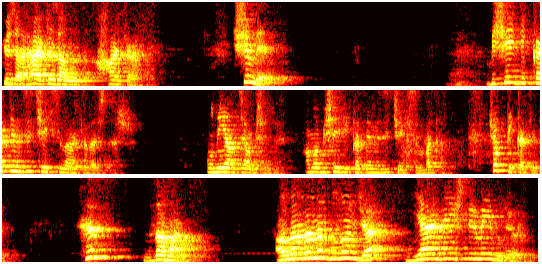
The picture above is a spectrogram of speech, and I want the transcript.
Güzel, herkes anladı. Harika. Şimdi bir şey dikkatinizi çeksin arkadaşlar. Onu yazacağım şimdi. Ama bir şey dikkatinizi çeksin. Bakın. Çok dikkat edin. Hız, zaman. Alanını bulunca yer değiştirmeyi buluyorum.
